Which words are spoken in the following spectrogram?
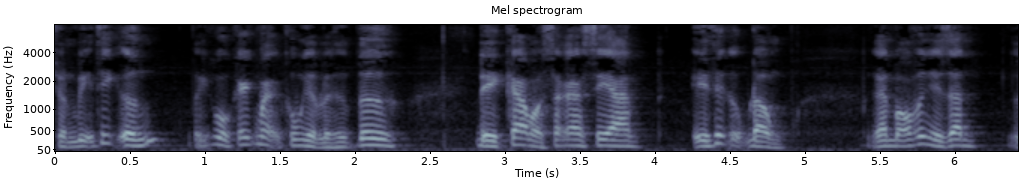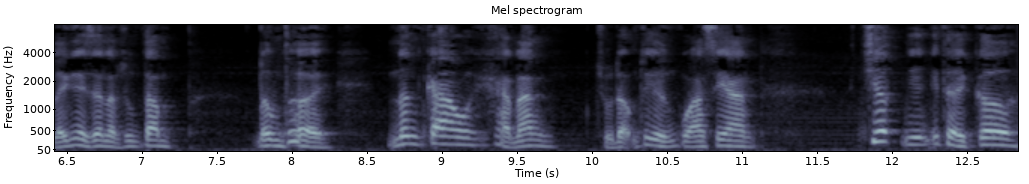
chuẩn bị thích ứng với cuộc cách mạng công nghiệp lần thứ tư, đề cao bảo sắc ASEAN, ý thức cộng đồng, gắn bó với người dân, lấy người dân làm trung tâm, đồng thời nâng cao khả năng chủ động thích ứng của ASEAN trước những cái thời cơ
